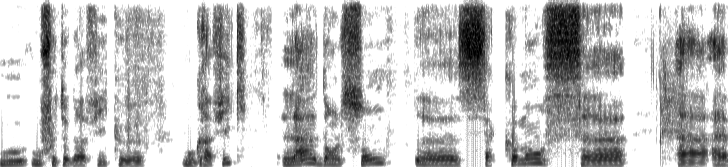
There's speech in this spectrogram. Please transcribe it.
ou, photographiques euh, ou graphiques. Là, dans le son, euh, ça commence à, à,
